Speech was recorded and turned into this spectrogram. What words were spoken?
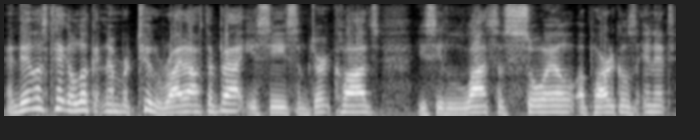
And then let's take a look at number two. Right off the bat, you see some dirt clods. You see lots of soil uh, particles in it.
